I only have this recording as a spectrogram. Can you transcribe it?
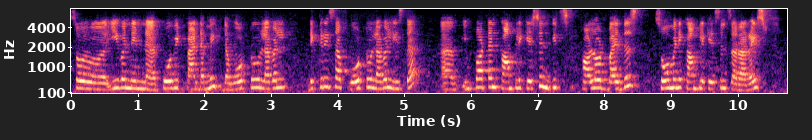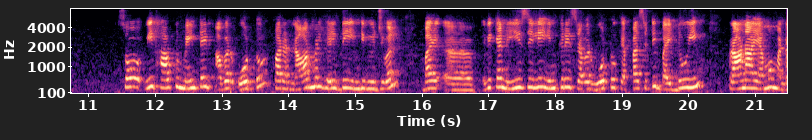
So even in uh, covid pandemic the o2 level decrease of o2 level is the uh, important complication which followed by this so many complications are arised. So we have to maintain our o2 for a normal healthy individual by uh, we can easily increase our o2 capacity by doing pranayamam and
